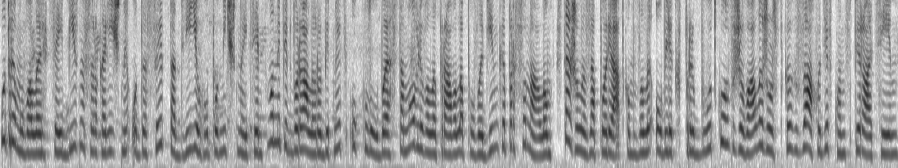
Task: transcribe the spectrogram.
Утримували цей бізнес 40-річний одесит та дві його помічниці. Вони підбирали робітниць у клуби, встановлювали правила поведінки персоналу, стежили за порядком, вели облік прибутку, вживали жорстких заходів конспірації.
